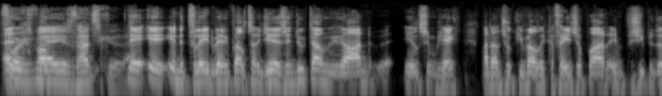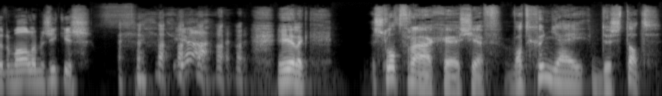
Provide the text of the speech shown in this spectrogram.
Volgens mij is het hartstikke nee, in, het verleden ben ik wel naar Jazz en Juketown gegaan, heel simpel gezegd. Maar dan zoek je wel de cafés op waar in principe de normale muziek is. ja. Heerlijk. Slotvraag, uh, chef. Wat gun jij de stad?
